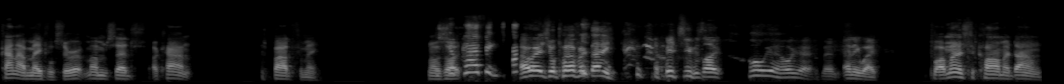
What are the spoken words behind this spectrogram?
can't have maple syrup. Mum said, I can't. It's bad for me. I was it's your like, perfect oh, it's your perfect day. and she was like, oh yeah, oh yeah. Then anyway, but I managed to calm her down,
